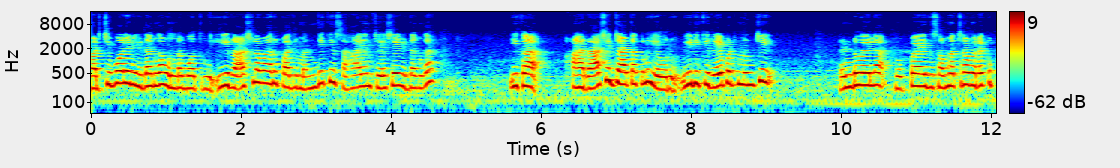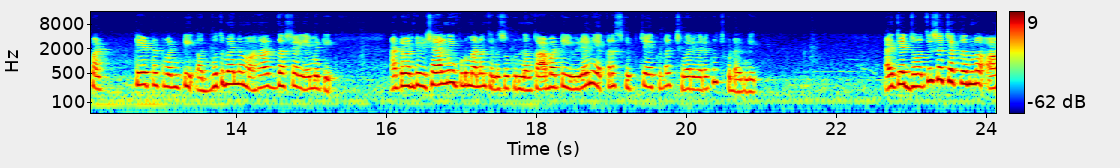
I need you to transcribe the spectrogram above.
మర్చిపోలేని విధంగా ఉండబోతుంది. ఈ రాశుల వారు పది మందికి సహాయం చేసే విధంగా ఇక ఆ రాశి జాతకులు ఎవరు? వీరికి రేపటి నుంచి రెండు వేల ముప్పై ఐదు సంవత్సరం వరకు పట్టేటటువంటి అద్భుతమైన మహాదశ ఏమిటి? అటువంటి విషయాలను ఇప్పుడు మనం తెలుసుకుందాం. కాబట్టి ఈ వీడియోని ఎక్కడ స్కిప్ చేయకుండా చివరి వరకు చూడండి. అయితే జ్యోతిష చక్రంలో ఆ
